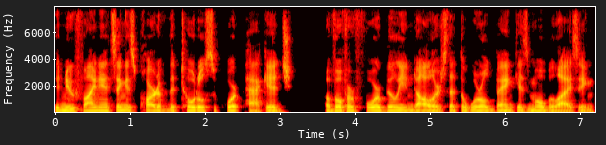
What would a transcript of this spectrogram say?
The new financing is part of the total support package of over $4 billion that the World Bank is mobilizing,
